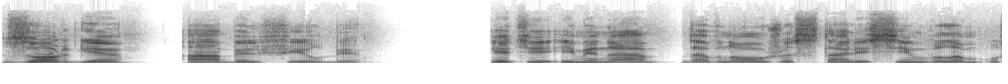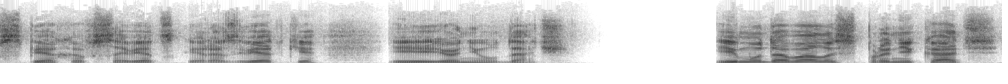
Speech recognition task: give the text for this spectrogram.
Зорге, Абель, Филби. Эти имена давно уже стали символом успехов советской разведки и ее неудач. Им удавалось проникать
